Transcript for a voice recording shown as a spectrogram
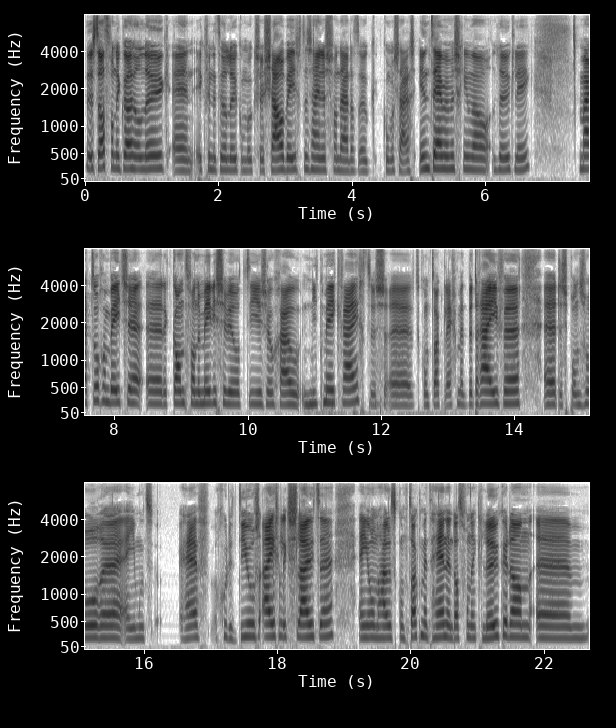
dus dat vond ik wel heel leuk. En ik vind het heel leuk om ook sociaal bezig te zijn. Dus vandaar dat ook commissaris intern me misschien wel leuk leek. Maar toch een beetje uh, de kant van de medische wereld die je zo gauw niet meekrijgt. Dus uh, het contact leggen met bedrijven, uh, de sponsoren. En je moet hè, goede deals eigenlijk sluiten. En je onderhoudt contact met hen. En dat vond ik leuker dan. Um,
